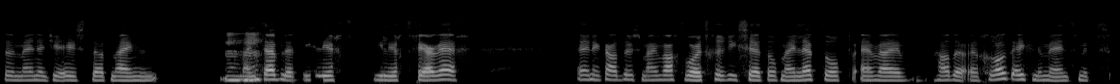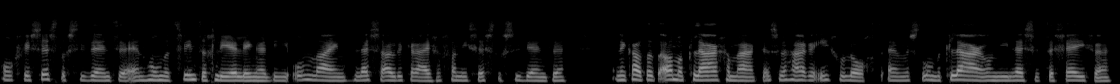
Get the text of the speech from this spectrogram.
te managen is dat mijn, mm -hmm. mijn tablet, die ligt, die ligt ver weg. En ik had dus mijn wachtwoord gereset op mijn laptop. En wij hadden een groot evenement met ongeveer 60 studenten en 120 leerlingen die online les zouden krijgen van die 60 studenten. En ik had dat allemaal klaargemaakt en ze waren ingelogd en we stonden klaar om die lessen te geven.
